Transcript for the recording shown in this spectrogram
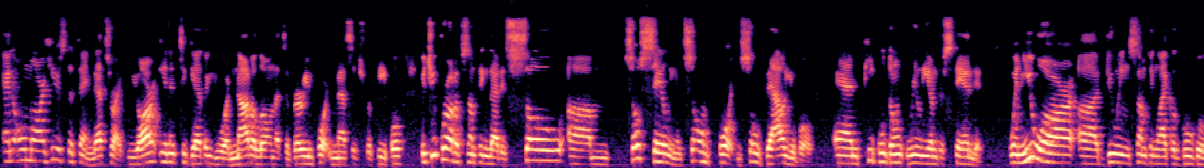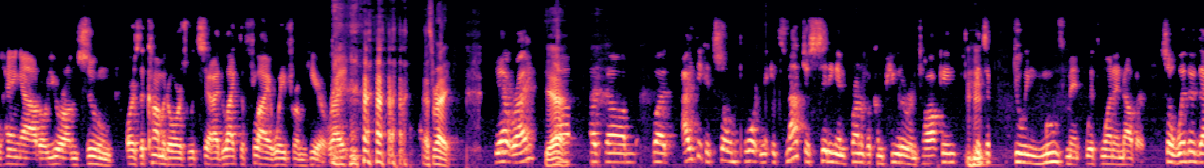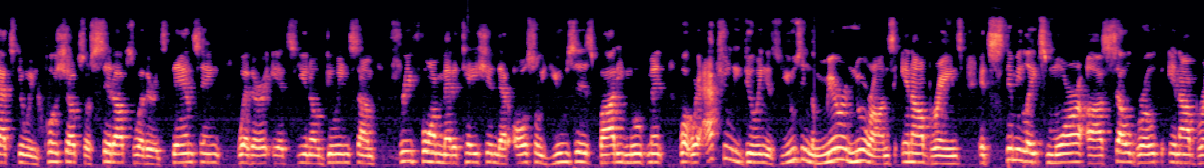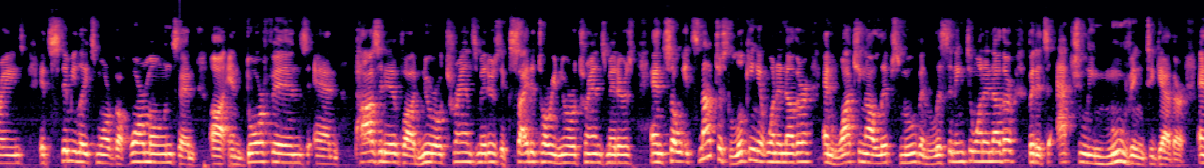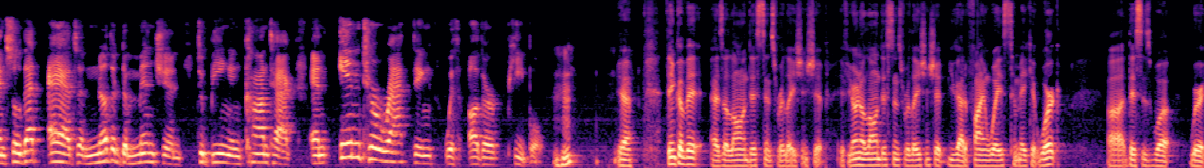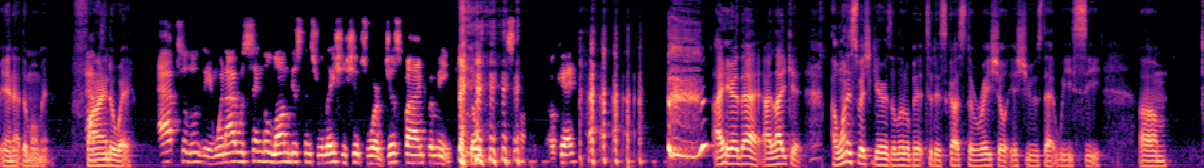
And Omar, here's the thing. That's right. We are in it together. You are not alone. That's a very important message for people. But you brought up something that is so, um, so salient, so important, so valuable, and people don't really understand it when you are uh, doing something like a Google Hangout or you're on Zoom, or as the Commodores would say, I'd like to fly away from here, right? That's right. Yeah, right? Yeah. Uh, but, um, but I think it's so important. It's not just sitting in front of a computer and talking, mm-hmm. it's doing movement with one another. So whether that's doing push ups or sit ups, whether it's dancing, whether it's, you know, doing some free form meditation that also uses body movement. What we're actually doing is using the mirror neurons in our brains. It stimulates more uh, cell growth in our brains. It stimulates more of the hormones and uh, endorphins and positive uh, neurotransmitters, excitatory neurotransmitters. And so it's not just looking at one another and watching our lips move and listening to one another, but it's actually moving together. And so that adds another dimension to being in contact and interacting with other people. Mm-hmm. Yeah. Think of it as a long distance relationship. If you're in a long distance relationship, you got to find ways to make it work uh, this is what we're in at the moment. Find Absolutely. a way. Absolutely. And when I was single, long distance relationships worked just fine for me. Don't okay? I hear that. I like it. I want to switch gears a little bit to discuss the racial issues that we see. Um,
